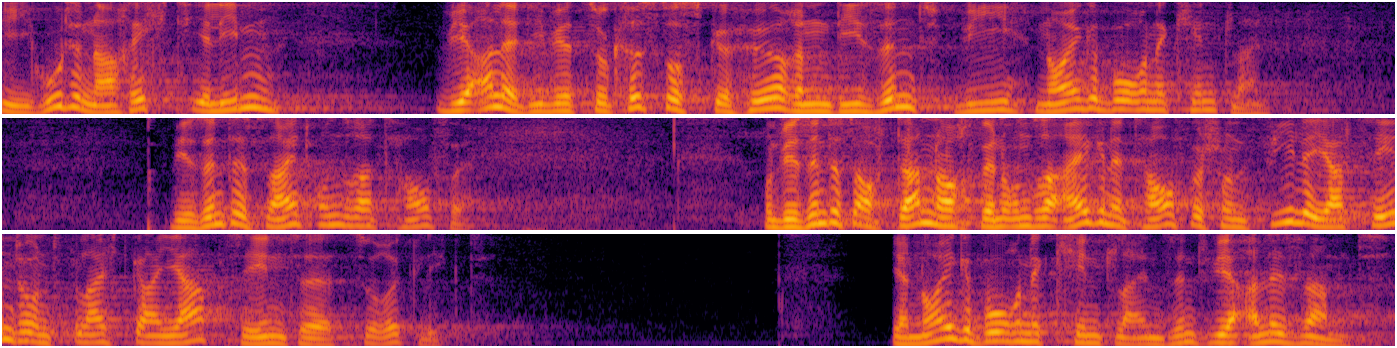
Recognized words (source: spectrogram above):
Die gute Nachricht, ihr Lieben, wir alle, die wir zu Christus gehören, die sind wie neugeborene Kindlein. Wir sind es seit unserer Taufe. Und wir sind es auch dann noch, wenn unsere eigene Taufe schon viele Jahrzehnte und vielleicht gar Jahrzehnte zurückliegt. Ja, neugeborene Kindlein sind wir allesamt,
